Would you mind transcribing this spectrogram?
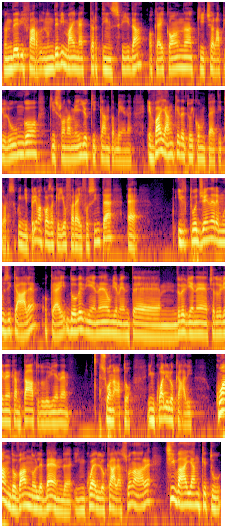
non devi, far, non devi mai metterti in sfida, ok, con chi ce l'ha più lungo, chi suona meglio, chi canta bene. E vai anche dai tuoi competitors. Quindi prima cosa che io farei fossi in te è il tuo genere musicale, ok? Dove viene ovviamente, mm, dove viene, cioè dove viene cantato, dove viene suonato, in quali locali. Quando vanno le band in quel locale a suonare, ci vai anche tu.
